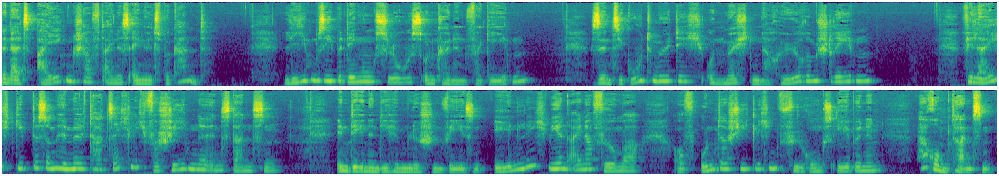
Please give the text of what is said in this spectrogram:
denn als Eigenschaft eines Engels bekannt? Lieben sie bedingungslos und können vergeben? Sind sie gutmütig und möchten nach höherem streben? Vielleicht gibt es im Himmel tatsächlich verschiedene Instanzen, in denen die himmlischen Wesen ähnlich wie in einer Firma auf unterschiedlichen Führungsebenen herumtanzen.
